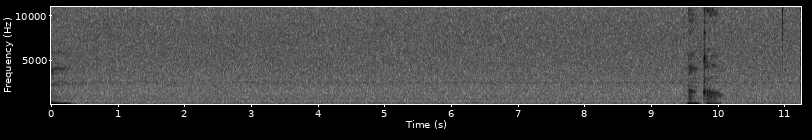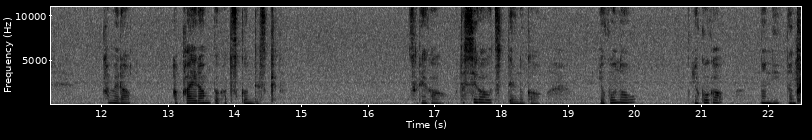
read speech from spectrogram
うん。なんかカメラ赤いランプがつくんですけど。それが私が映ってるのか横の横が何？なんか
